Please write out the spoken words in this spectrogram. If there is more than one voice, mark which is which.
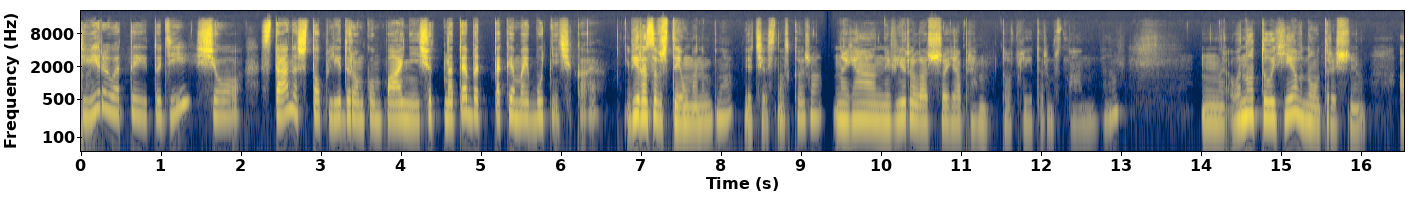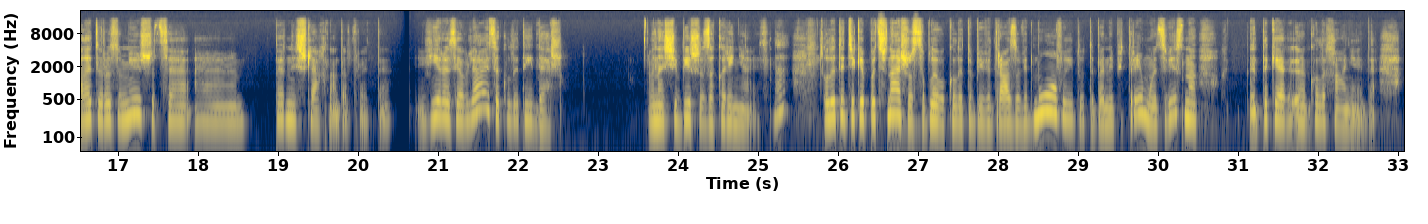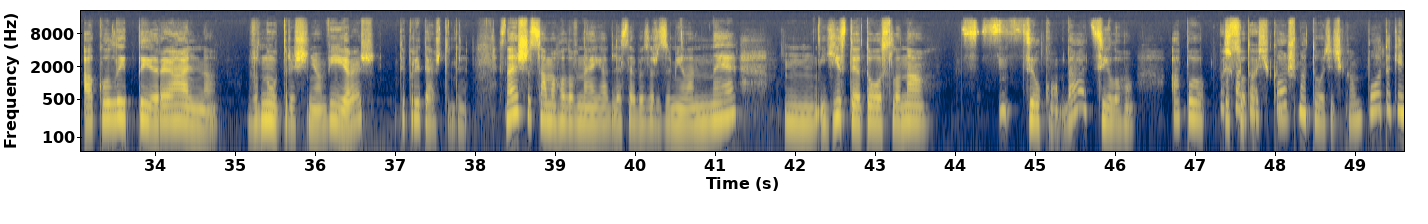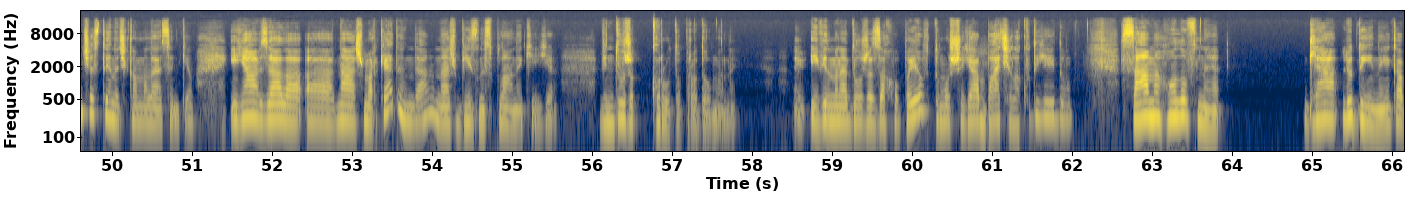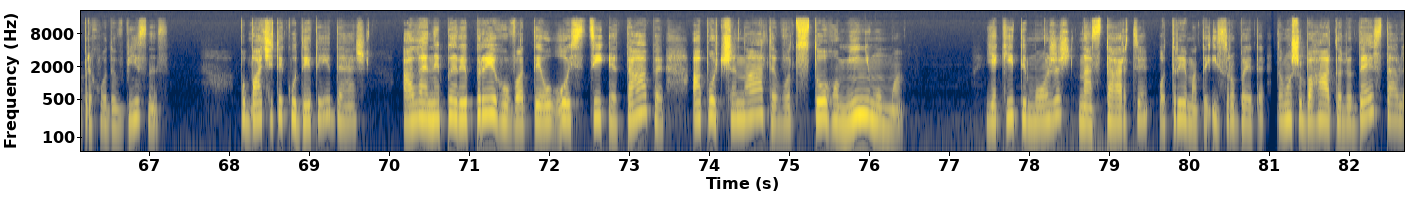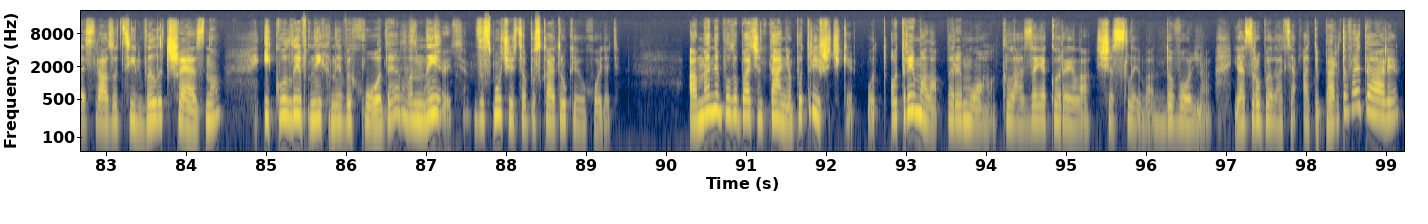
Speaker 1: Чи вірила ти тоді, що станеш топ-лідером компанії, що на тебе таке майбутнє чекає?
Speaker 2: Віра завжди у мене була, я чесно скажу. Ну я не вірила, що я прям топ-лідером стану. Да? Воно то є внутрішньо, але ти розумієш, що це е, певний шлях треба пройти. Віра з'являється, коли ти йдеш. Вона ще більше закоріняється. Да? Коли ти тільки починаєш, особливо коли тобі відразу відмови йдуть, тебе не підтримують, звісно, таке е, колихання йде. А коли ти реально внутрішньо віриш, ти прийдеш туди. Знаєш, що саме головне, я для себе зрозуміла, не їсти того слона цілком, да? цілого, а по,
Speaker 1: По шматочкам.
Speaker 2: по шматочечкам, по таким частиночкам малесеньким. І я взяла а, наш маркетинг, да, наш бізнес-план, який є, він дуже круто продуманий. І він мене дуже захопив, тому що я бачила, куди я йду. Саме головне для людини, яка приходить в бізнес, побачити, куди ти йдеш, але не перепригувати ось ці етапи, а починати от з того мінімуму, який ти можеш на старті отримати і зробити. Тому що багато людей ставлять зразу ціль величезну, і коли в них не виходить, вони
Speaker 1: Засмучуються.
Speaker 2: опускають руки і уходять. А в мене було бачено, Таня потрішечки. От отримала перемогу, клас, заякорила, щаслива, довольна. Я зробила це. А тепер давай далі.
